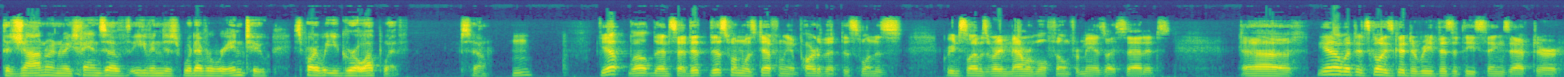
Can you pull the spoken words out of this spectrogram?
the genre and makes fans of even just whatever we're into. It's part of what you grow up with. So Yep. Well, then said th- this one was definitely a part of it. This one is Green Slime is a very memorable film for me, as I said. It's uh, you know, but it's always good to revisit these things after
